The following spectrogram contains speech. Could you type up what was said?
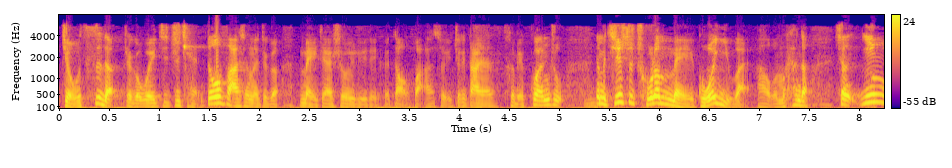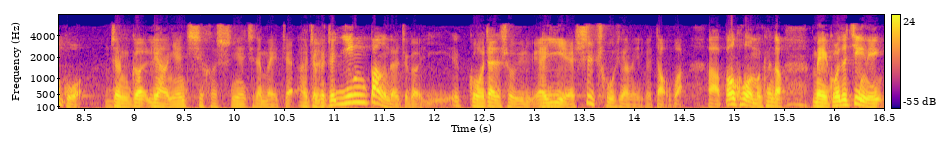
九次的这个危机之前都发生了这个美债收益率的一个倒挂啊，所以这个大家特别关注。那么其实除了美国以外啊，我们看到像英国。整个两年期和十年期的美债啊，这个这英镑的这个国债的收益率，哎，也是出现了一个倒挂啊。包括我们看到美国的近邻，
